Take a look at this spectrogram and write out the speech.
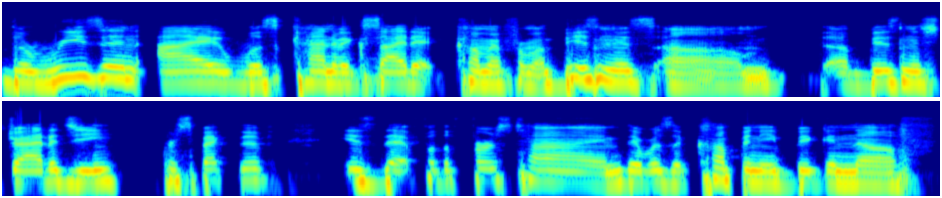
the reason I was kind of excited coming from a business um, a business strategy perspective is that for the first time there was a company big enough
